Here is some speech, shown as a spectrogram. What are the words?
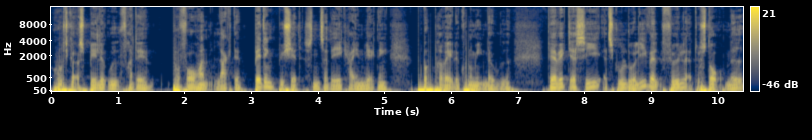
og husk at spille ud fra det på forhånd lagte bettingbudget, sådan så det ikke har indvirkning på privatøkonomien derude. Det er vigtigt at sige, at skulle du alligevel føle, at du står med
